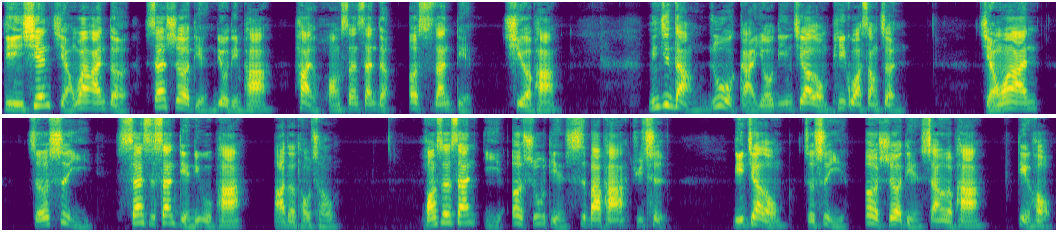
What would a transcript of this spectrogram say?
领先蒋万安的三十二点六零趴和黄珊珊的二十三点七二趴。民进党如果改由林佳龙披挂上阵，蒋万安则是以三十三点零五趴拔得头筹，黄珊珊以二十五点四八趴居次，林佳龙则是以二十二点三二趴殿后。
